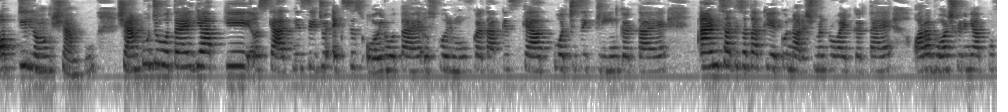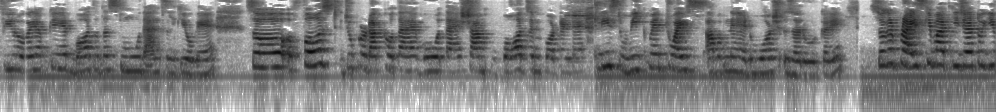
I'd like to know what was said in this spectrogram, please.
ऑप्टी लॉन्ग शैम्पू शैम्पू जो होता है ये आपके स्कैल्प में से जो एक्सेस ऑयल होता है उसको रिमूव करता है आपके स्कैल्प को अच्छे से क्लीन करता है एंड साथ ही साथ आपके हेयर को नरिशमेंट प्रोवाइड करता है और आप वॉश करेंगे आपको फील होगा कि आपके हेयर बहुत ज़्यादा स्मूथ एंड सिल्की हो गए हैं। सो फ़र्स्ट जो प्रोडक्ट होता है वो होता है शैम्पू बहुत इंपॉर्टेंट है। एटलीस्ट वीक में ट्वाइस आप अपने हेड वॉश ज़रूर करें। सो so, अगर प्राइस की बात की जाए तो ये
